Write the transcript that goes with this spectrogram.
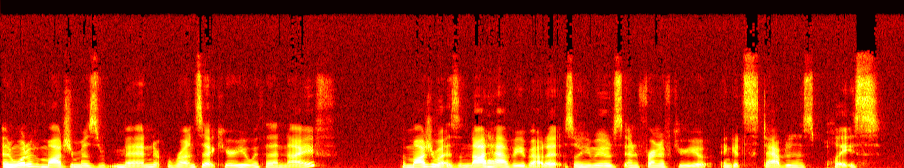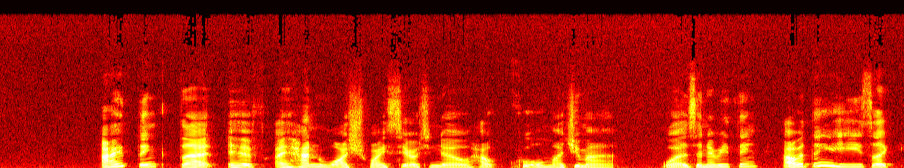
and one of Majima's men runs at Kiryu with a knife. But Majima is not happy about it, so he moves in front of Kiryu and gets stabbed in his place. I think that if I hadn't watched Y Zero to know how cool Majima was and everything, I would think he's like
